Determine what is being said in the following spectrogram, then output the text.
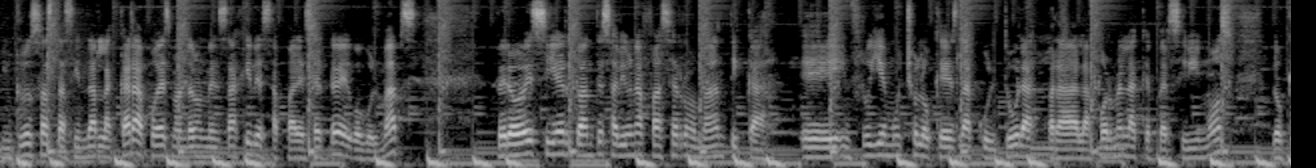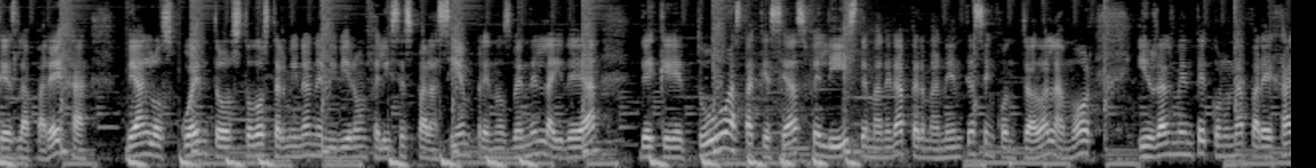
incluso hasta sin dar la cara puedes mandar un mensaje y desaparecerte de Google Maps. Pero es cierto, antes había una fase romántica, eh, influye mucho lo que es la cultura para la forma en la que percibimos lo que es la pareja. Vean los cuentos, todos terminan en vivieron felices para siempre. Nos venden la idea de que tú hasta que seas feliz de manera permanente has encontrado al amor y realmente con una pareja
